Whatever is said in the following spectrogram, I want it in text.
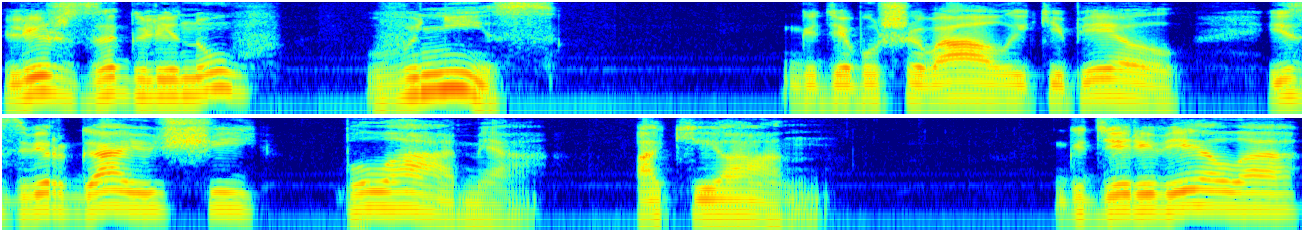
лишь заглянув вниз, где бушевал и кипел извергающий пламя океан, где ревела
